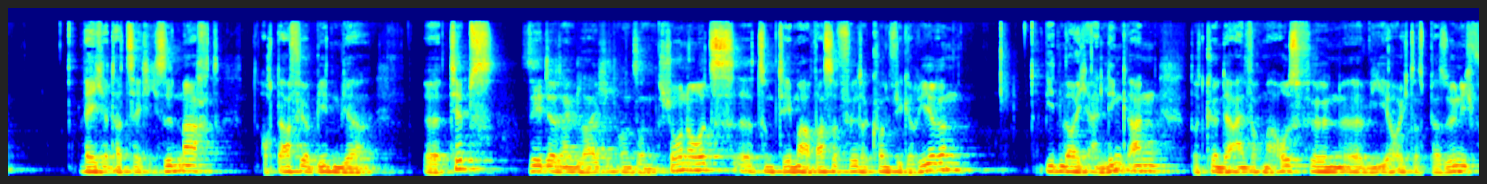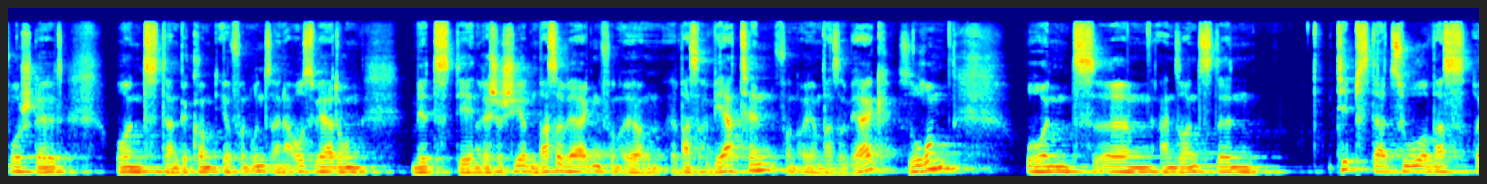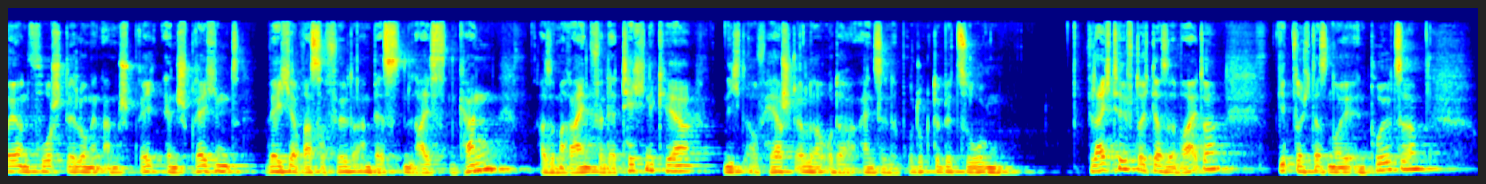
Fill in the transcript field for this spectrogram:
welcher tatsächlich Sinn macht. Auch dafür bieten wir äh, Tipps. Seht ihr dann gleich in unseren Shownotes äh, zum Thema Wasserfilter konfigurieren. Bieten wir euch einen Link an. Dort könnt ihr einfach mal ausfüllen, äh, wie ihr euch das persönlich vorstellt. Und dann bekommt ihr von uns eine Auswertung mit den recherchierten Wasserwerken von eurem Wasserwerten, von eurem Wasserwerk, so rum. Und ähm, ansonsten Tipps dazu, was euren Vorstellungen entsprechend welcher Wasserfilter am besten leisten kann. Also mal rein von der Technik her, nicht auf Hersteller oder einzelne Produkte bezogen. Vielleicht hilft euch das ja weiter, gibt euch das neue Impulse.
